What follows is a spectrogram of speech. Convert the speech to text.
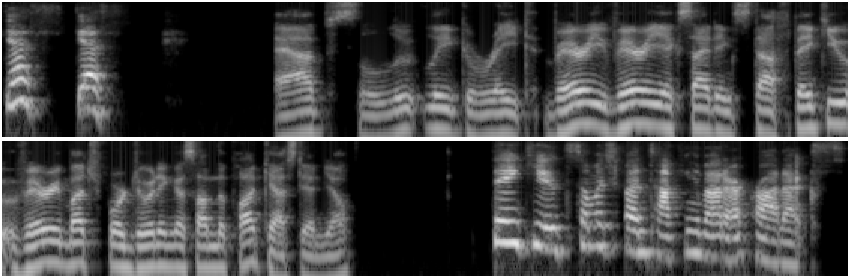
Yes, yes. Absolutely great. Very, very exciting stuff. Thank you very much for joining us on the podcast, Danielle. Thank you. It's so much fun talking about our products.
